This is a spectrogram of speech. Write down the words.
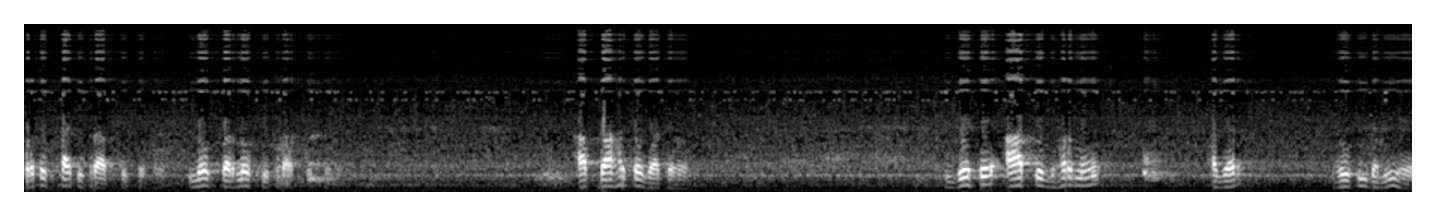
प्रतिष्ठा की प्राप्ति के लिए, लोक परलोक की प्राप्ति के लिए। आप बाहर क्यों जाते हो? जैसे आपके घर में अगर रोटी बनी है,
